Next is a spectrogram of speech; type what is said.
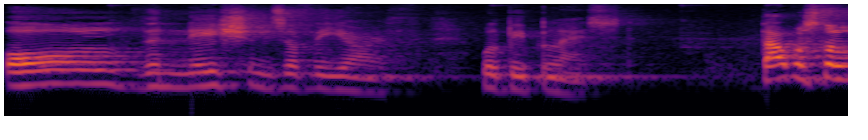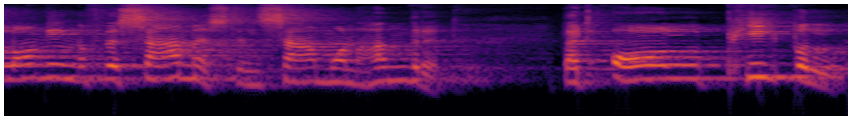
all the nations of the earth will be blessed. That was the longing of the psalmist in Psalm 100 that all people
